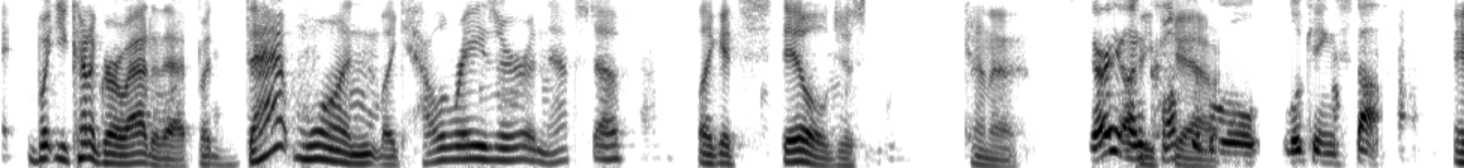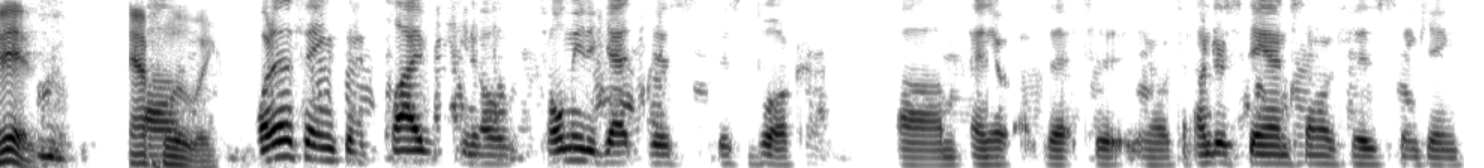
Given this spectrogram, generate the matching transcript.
Eh, but you kind of grow out of that. But that one, like Hellraiser and that stuff, like it's still just kind of very uncomfortable looking stuff. It is um, absolutely. Um, one of the things that Clive, you know, told me to get this this book, um, and it, that to you know to understand some of his thinking,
